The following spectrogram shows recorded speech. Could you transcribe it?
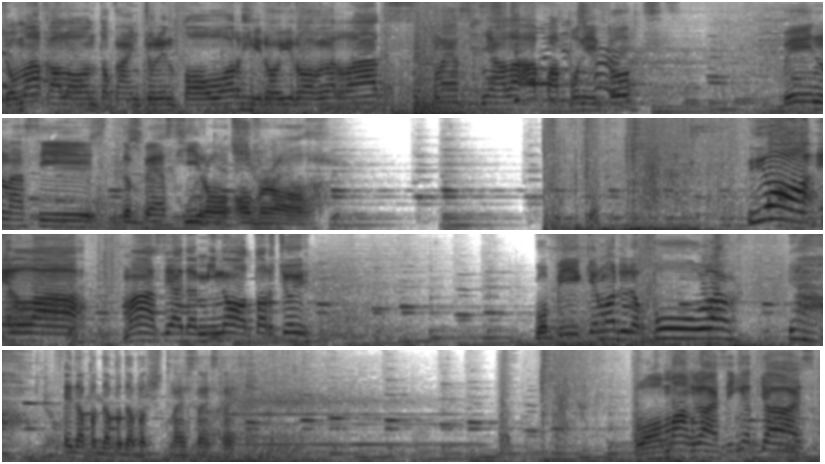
Cuma kalau untuk hancurin tower, hero-hero ngerat, splash-nya lah apa pun itu, Bane masih the best hero overall. Ya elah, masih ada Minotaur cuy. Gue pikir mah udah pulang. Ya, eh dapat dapat dapat. Nice nice nice. Kelomang guys, ingat guys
